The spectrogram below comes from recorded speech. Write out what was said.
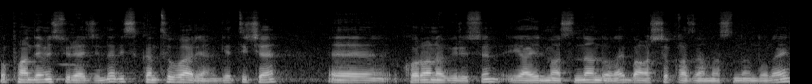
bu pandemi sürecinde bir sıkıntı var yani. Gittikçe e, koronavirüsün yayılmasından dolayı, bağışıklık kazanmasından dolayı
